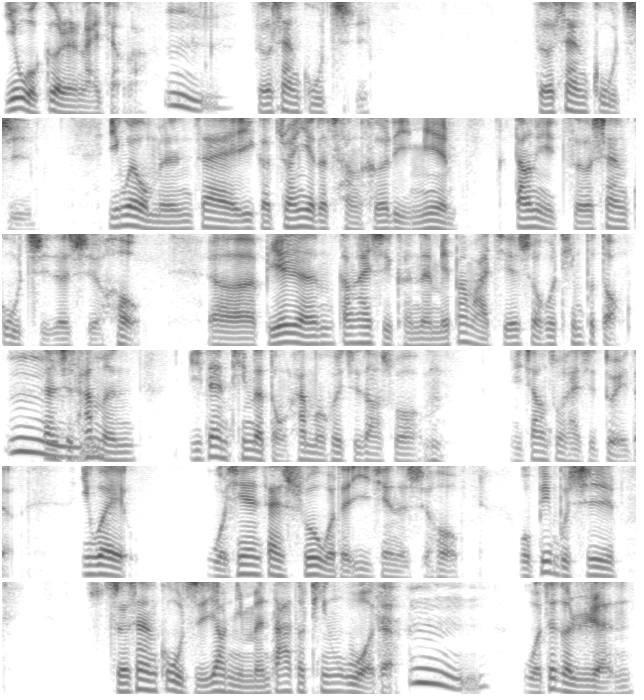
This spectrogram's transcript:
以我个人来讲啦，嗯，择善固执，择善固执，因为我们在一个专业的场合里面，当你择善固执的时候，呃，别人刚开始可能没办法接受或听不懂，嗯，但是他们一旦听得懂，他们会知道说，嗯，你这样做才是对的，因为。我现在在说我的意见的时候，我并不是择善固执，要你们大家都听我的。嗯，我这个人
